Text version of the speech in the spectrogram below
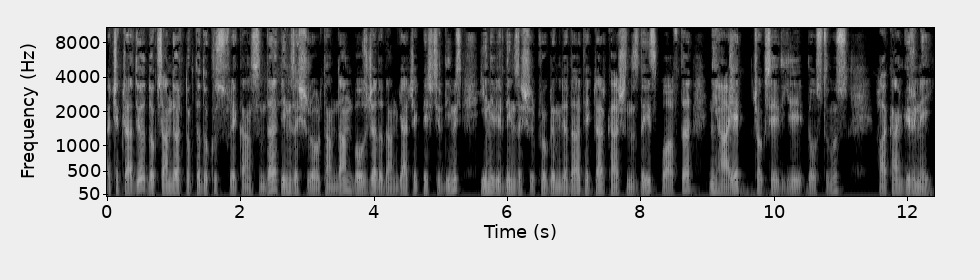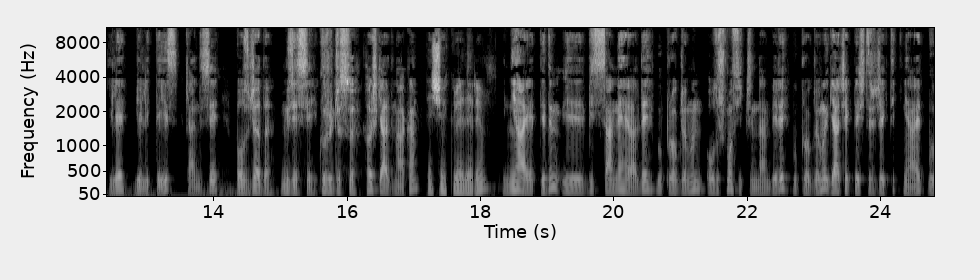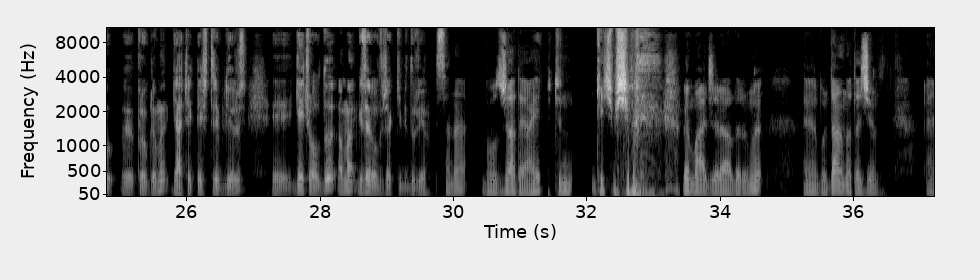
Açık Radyo 94.9 frekansında deniz aşırı ortamdan Bozcaada'dan gerçekleştirdiğimiz yeni bir deniz aşırı programıyla daha tekrar karşınızdayız. Bu hafta nihayet çok sevgili dostumuz Hakan Gürüney ile birlikteyiz. Kendisi Bozcaada Müzesi kurucusu. Hoş geldin Hakan. Teşekkür ederim. Nihayet dedim e, biz seninle herhalde bu programın oluşma fikrinden beri bu programı gerçekleştirecektik. Nihayet bu e, programı gerçekleştirebiliyoruz. E, geç oldu ama güzel olacak gibi duruyor. Sana Bozcaada'ya ait bütün geçmişim ve maceralarımı burada anlatacağım. Ee...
